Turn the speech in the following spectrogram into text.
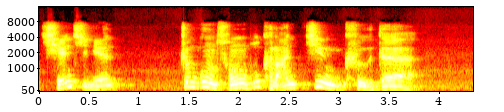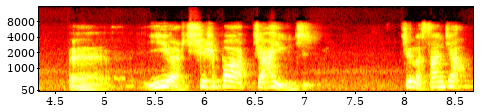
前几年。中共从乌克兰进口的，呃，伊尔七十八加油机，进了三架，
